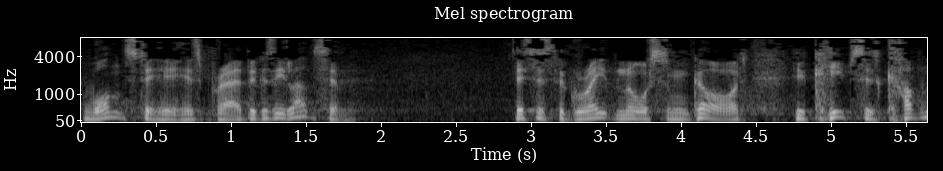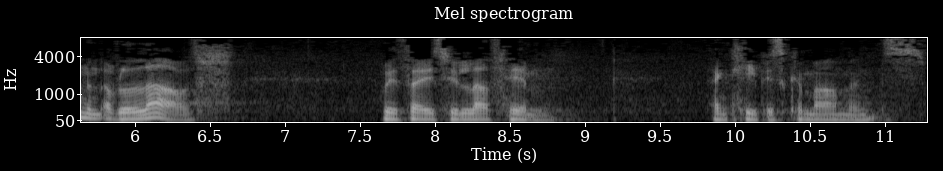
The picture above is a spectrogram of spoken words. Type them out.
wants to hear his prayer because he loves him. This is the great and awesome God who keeps his covenant of love with those who love him and keep his commandments.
